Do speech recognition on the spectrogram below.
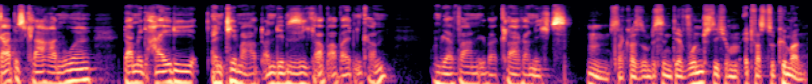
gab es Clara nur, damit Heidi ein Thema hat, an dem sie sich abarbeiten kann. Und wir erfahren über Clara nichts. Hm, das ist dann quasi so ein bisschen der Wunsch, sich um etwas zu kümmern.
